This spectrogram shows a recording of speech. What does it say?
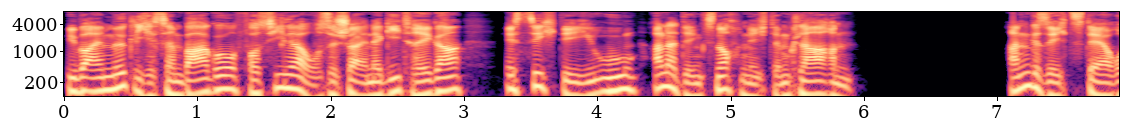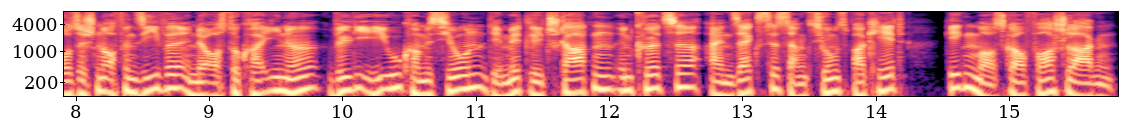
Über ein mögliches Embargo fossiler russischer Energieträger ist sich die EU allerdings noch nicht im Klaren. Angesichts der russischen Offensive in der Ostukraine will die EU-Kommission den Mitgliedstaaten in Kürze ein sechstes Sanktionspaket gegen Moskau vorschlagen.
